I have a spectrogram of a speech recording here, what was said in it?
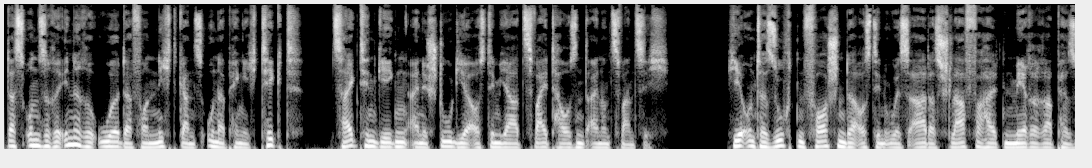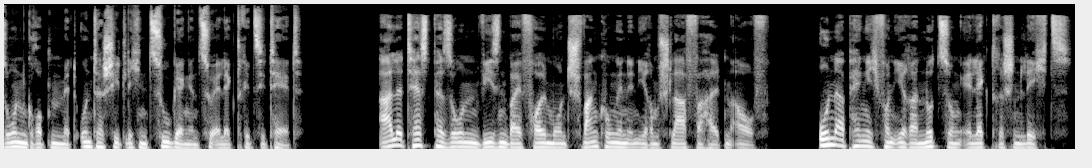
Dass unsere innere Uhr davon nicht ganz unabhängig tickt, zeigt hingegen eine Studie aus dem Jahr 2021. Hier untersuchten Forschende aus den USA das Schlafverhalten mehrerer Personengruppen mit unterschiedlichen Zugängen zu Elektrizität. Alle Testpersonen wiesen bei Vollmond Schwankungen in ihrem Schlafverhalten auf, unabhängig von ihrer Nutzung elektrischen Lichts.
